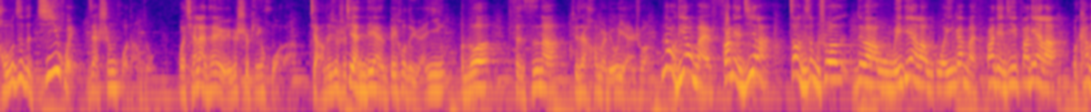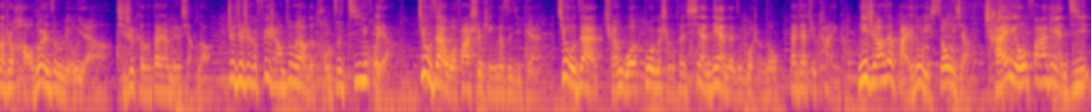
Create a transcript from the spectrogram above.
投资的机会在生活当中。我前两天有一个视频火了，讲的就是限电背后的原因。很多粉丝呢就在后面留言说：“那我就要买发电机了。照你这么说，对吧？我没电了，我应该买发电机发电了。”我看到时候好多人这么留言啊。其实可能大家没有想到，这就是个非常重要的投资机会啊！就在我发视频的这几天，就在全国多个省份限电的这过程中，大家去看一看。你只要在百度里搜一下柴油发电机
